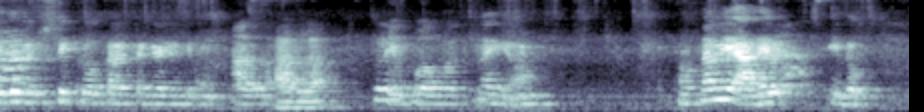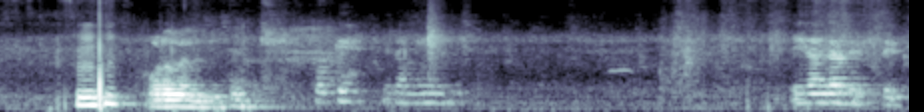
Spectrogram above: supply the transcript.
ಇದು ಲಿಪ್ಸ್ಟಿಕ್ ಕರೆಕ್ಟ್ ಹೇಳಿದ್ದೀನಿ ಅಲ್ಲ. ಅಲ್ಲ ಲಿಪ್ ಬಾಮ್ ಅಯ್ಯೋ. ಒಟ್ಟಿನಲ್ಲಿ ಅದೇ ಇದು. ಹ್ಞೂ ಹ್ಞೂ ಓಕೆ ಇದಂಗೆ ಇದಂಗ ಲಿಪ್ಸ್ಟಿಕ್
